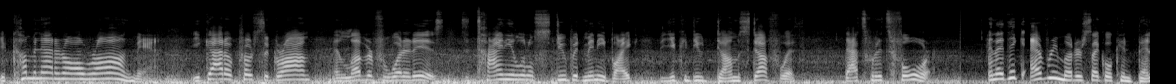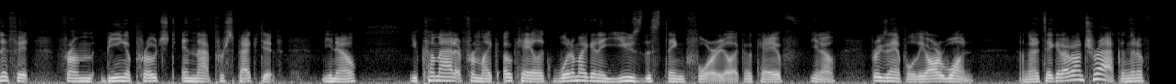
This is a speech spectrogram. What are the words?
You're coming at it all wrong, man. You gotta approach the Grom and love it for what it is. It's a tiny little stupid mini bike that you can do dumb stuff with. That's what it's for. And I think every motorcycle can benefit from being approached in that perspective, you know? You come at it from like, okay, like what am I going to use this thing for? You're like, okay, if, you know, for example, the R1, I'm going to take it out on track. I'm going to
